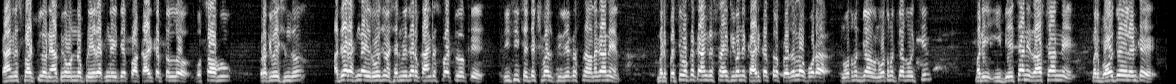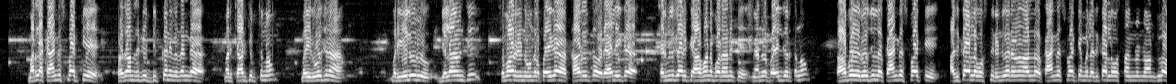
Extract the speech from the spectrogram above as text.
కాంగ్రెస్ పార్టీలో నేతగా ఉన్నప్పుడు ఏ రకంగా అయితే కార్యకర్తల్లో ఉత్సాహం పురకవేసిందో అదే రకంగా ఈ రోజున షర్మిల గారు కాంగ్రెస్ పార్టీలోకి పీసీసీ అధ్యక్ష పదవి స్వీకరిస్తున్నారు అనగానే మరి ప్రతి ఒక్క కాంగ్రెస్ నాయకుల్లోని కార్యకర్తల ప్రజల్లో కూడా నూతన నూతనోద్యోగం వచ్చి మరి ఈ దేశాన్ని రాష్ట్రాన్ని మరి బాగు చేయాలంటే మరలా కాంగ్రెస్ పార్టీ ప్రధానమంత్రికి దిక్కని విధంగా మరి చాటు చెప్తున్నాం. మరి ఈ రోజున మరి ఏలూరు జిల్లా నుంచి సుమారు రెండు వందల పైగా కార్లతో ర్యాలీగా షర్మిల్ గారికి ఆహ్వానం పడడానికి మేమందరం బయలుదేరుతున్నాం. రాబోయే రోజుల్లో కాంగ్రెస్ పార్టీ అధికారంలో వస్తుంది. రెండు వేల ఇరవై నాలుగులో కాంగ్రెస్ పార్టీ మళ్ళీ అధికారంలో వస్తున్న దాంట్లో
